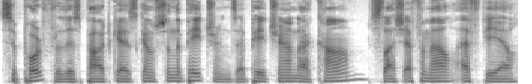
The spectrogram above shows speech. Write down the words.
Support for this podcast comes from the patrons at patreon.com slash FMLFPL.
